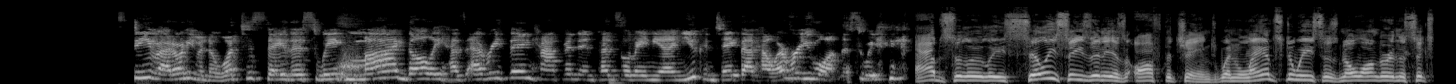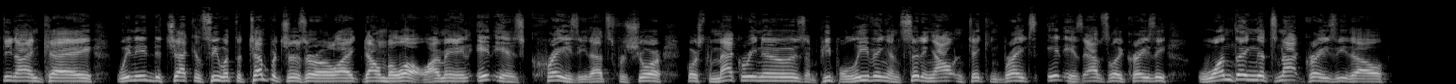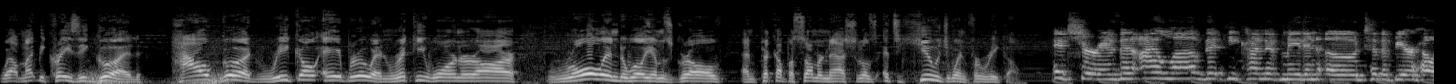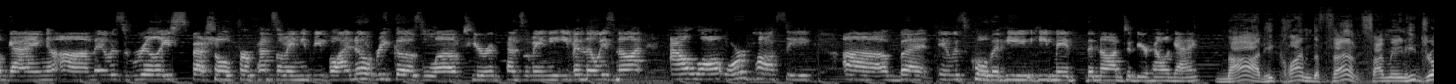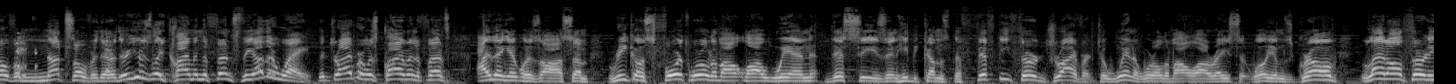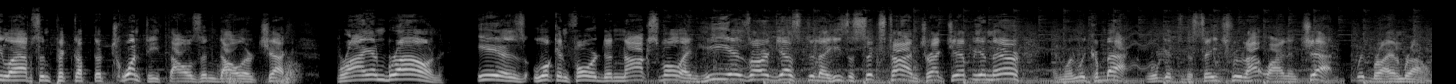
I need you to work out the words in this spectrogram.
Steve, I don't even know what to say this week. My golly, has everything happened in Pennsylvania, and you can take that however you want this week. Absolutely. Silly season is off the change. When Lance Dewease is no longer in the 69K, we need to check and see what the temperatures are like down below. I mean, it is crazy, that's for sure. Of course, the Macri news and people leaving and sitting out and taking breaks, it is absolutely crazy. One thing that's not crazy, though, well, it might be crazy good how good Rico Abreu and Ricky Warner are. Roll into Williams Grove and pick up a Summer Nationals. It's a huge win for Rico. It sure is. And I love that he kind of made an ode to the Beer Hill gang. Um, it was really special for Pennsylvania people. I know Rico's loved here in Pennsylvania, even though he's not outlaw or posse. Uh, but it was cool that he he made the nod to Beer Hill Gang. Nod. He climbed the fence. I mean, he drove them nuts over there. They're usually climbing the fence the other way. The driver was climbing the fence. I think it was awesome. Rico's fourth World of Outlaw win this season. He becomes the 53rd driver to win a World of Outlaw race at Williams Grove. Led all 30 laps and picked up the $20,000 check. Brian Brown is looking forward to Knoxville, and he is our guest today. He's a six time track champion there. And when we come back, we'll get to the Sage Fruit Hotline and chat with Brian Brown.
